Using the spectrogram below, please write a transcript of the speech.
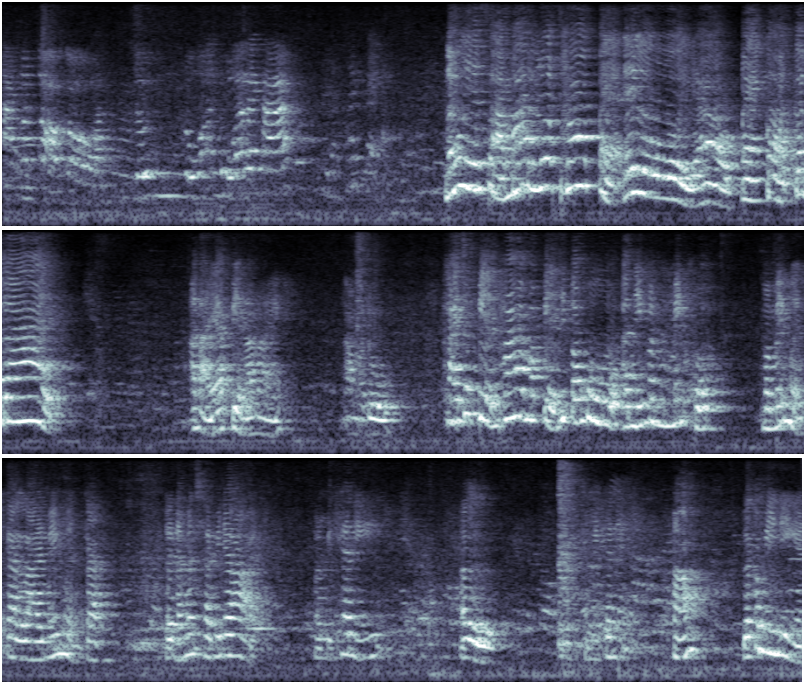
ถามคำตอบก่อนลืมรู้ว่ารู้อะไรคะนักเรียนสามารถเลือกท่าแปะได้เลยอ้าวแปะก่อนก็ได้ อันไหนอะเปลี่ยนอันไหนเอามาดู ใครจะเปลี่ยนผ้ามาเปลี่ยนที่โต๊ะครูอันนี้มันไม่ครบ มันไม่เหมือนกันลายไม่เหมือนกันดังนั้นมันใช้ไม่ได้ มันมีแค่นี้ เออมันมีแค่นี้ฮะแล้วก็มีนี่ไง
